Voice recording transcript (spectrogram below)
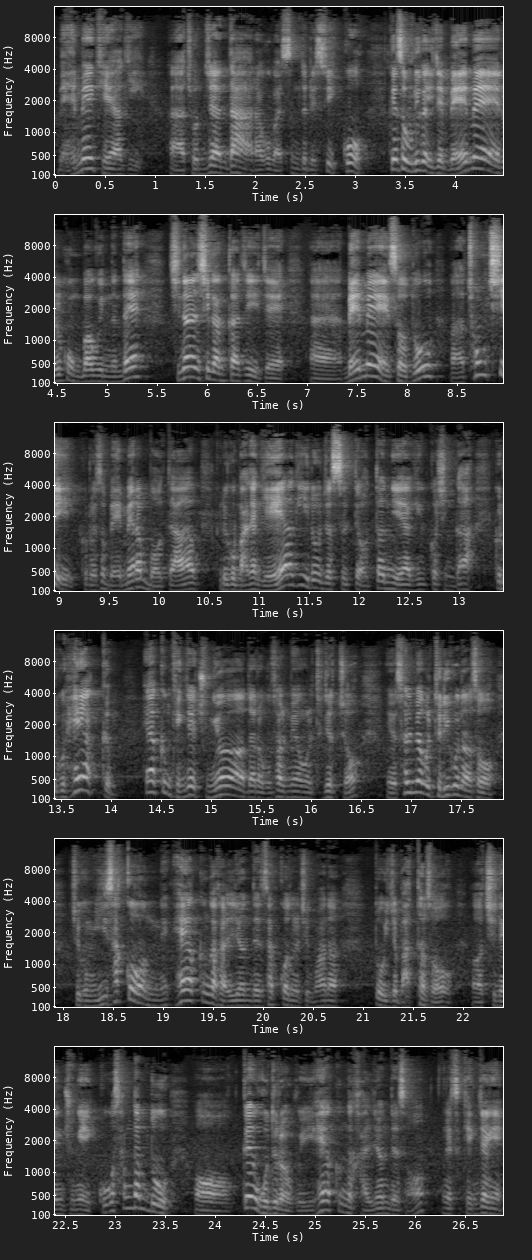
매매 계약이 아, 존재한다라고 말씀드릴 수 있고 그래서 우리가 이제 매매를 공부하고 있는데 지난 시간까지 이제 매매에서도 아, 총칙 그래서 매매란 뭐다 그리고 만약 예약이 이루어졌을 때 어떤 예약일 것인가 그리고 해약금 해약금 굉장히 중요하다라고 설명을 드렸죠. 예, 설명을 드리고 나서 지금 이 사건 해약금과 관련된 사건을 지금 하나 또 이제 맡아서 어, 진행 중에 있고 상담도 어, 꽤 오더라고요. 이 해약금과 관련돼서 그래서 굉장히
